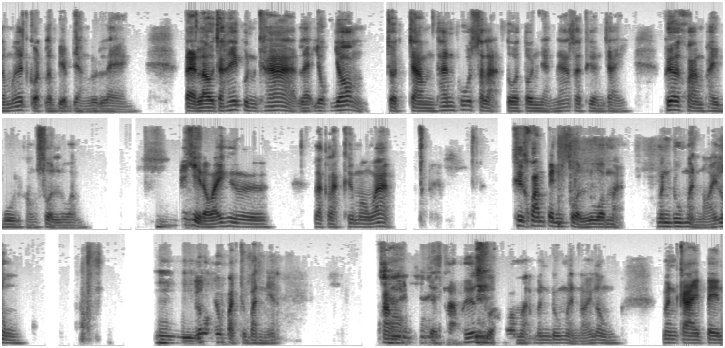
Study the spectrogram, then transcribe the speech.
ละเมิดกฎระเบียบอย่างรุนแรง แต่เราจะให้คุณค่าและยกย่องจดจำท่านผู้สละตัวตนอย่างน่าสะเทือนใจ เพื่อความไพบูรณ์ของส่วนรวมที่ขีดเอาไว้คือหลักๆ คือมองว่า คือความเป็นส่วนรวมอะ มันดูเหมือนน้อยลงอืมโลกยุคปัจจุบันเนี้ย ความใช่ใช่เสียสละเพื่อส่วนรวมอะมันดูเหมือนน้อยลง มันกลายเป็น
